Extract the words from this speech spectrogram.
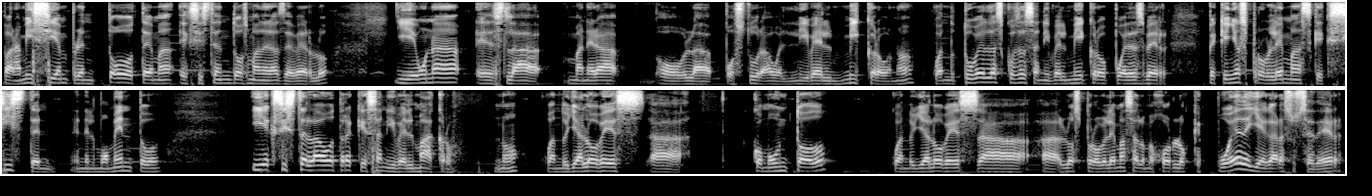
Para mí siempre en todo tema existen dos maneras de verlo y una es la manera o la postura o el nivel micro, ¿no? Cuando tú ves las cosas a nivel micro puedes ver pequeños problemas que existen en el momento, y existe la otra que es a nivel macro, ¿no? Cuando ya lo ves ah, como un todo, cuando ya lo ves a, los problemas, a lo mejor lo que puede llegar a suceder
